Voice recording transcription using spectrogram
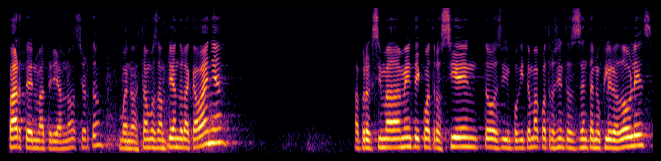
Parte del material, ¿no? ¿Cierto? Bueno, estamos ampliando la cabaña. Aproximadamente 400 y un poquito más, 460 nucleros dobles.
